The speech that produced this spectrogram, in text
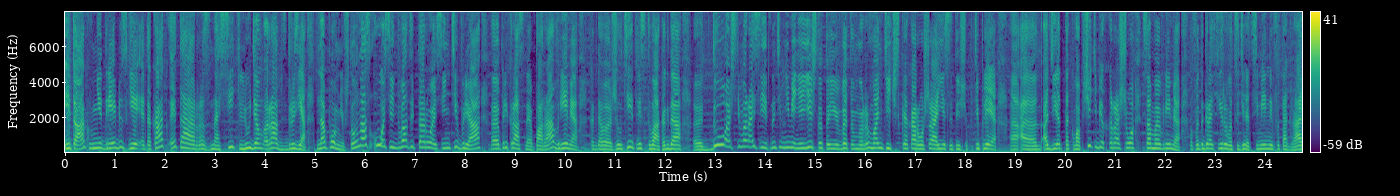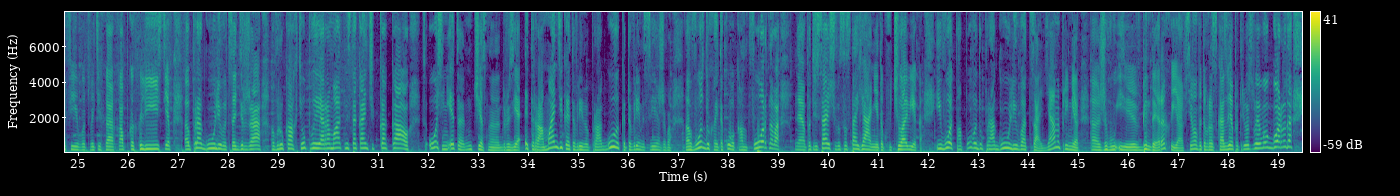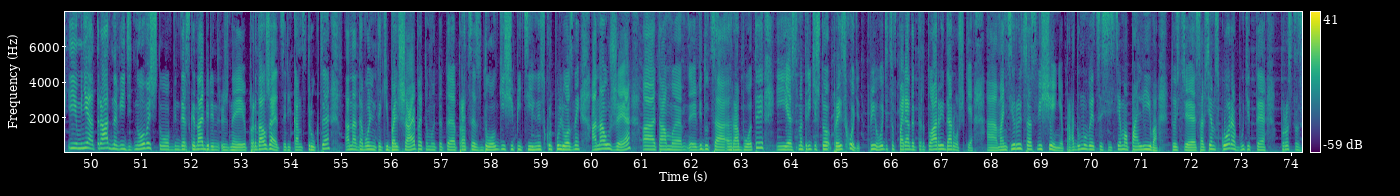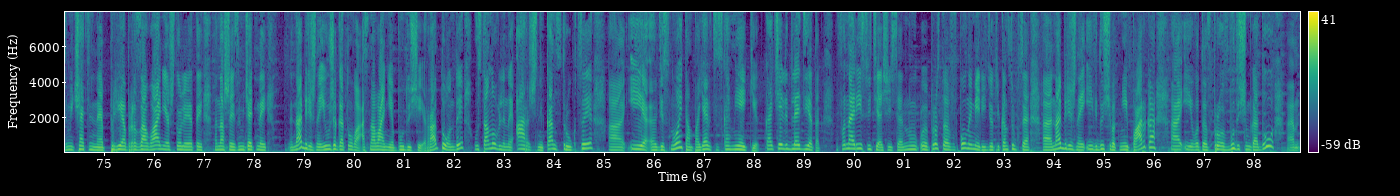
Итак, в недребезге это как? Это разносить людям радость, друзья. Напомню, что у нас осень, 22 сентября, э, прекрасная пора, время, когда желтеет листва, когда э, дождь моросит, но тем не менее есть что-то и в этом романтическое, хорошее, а если ты еще потеплее э, э, одет, так вообще тебе хорошо. Самое время фотографироваться, делать семейные фотографии вот в этих э, хапках листьев, э, прогуливаться, держа в руках теплые ароматный стаканчик какао. Осень, это, ну, честно, друзья, это романтика, это время прогулок, это время свежего э, воздуха и такого комфортного, э, потрясающего состояния такого человека. И вот по поводу прогуливаться. Я, например, э, живу и в Бендерах, и я всем об этом рассказываю, я патриот своего города, и мне отрадно видеть новость, что в Бендерской набережной продолжается реконструкция. Она довольно-таки большая, поэтому этот процесс долгий, щепетильный, скрупулезный она уже а, там э, ведутся работы, и смотрите, что происходит. Приводится в порядок тротуары и дорожки, а, монтируется освещение, продумывается система полива. То есть э, совсем скоро будет э, просто замечательное преобразование, что ли, этой нашей замечательной набережной и уже готово основание будущей ротонды, установлены арочные конструкции, а, и э, весной там появятся скамейки, качели для деток, фонари светящиеся. Ну, э, просто в полной мере идет реконструкция а, набережной и ведущего к ней парка, а, и вот в, в будущем году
